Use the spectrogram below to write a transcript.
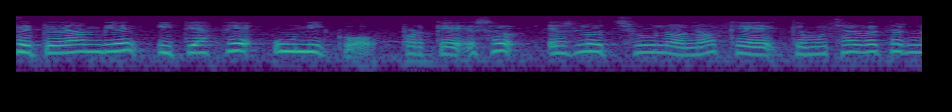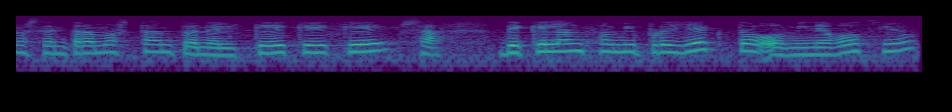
se te dan bien y te hace único, porque eso es lo chulo, ¿no? Que, muchas veces nos centramos tanto en el qué, qué, qué, o sea, de qué lanzo mi proyecto o mi negocio,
